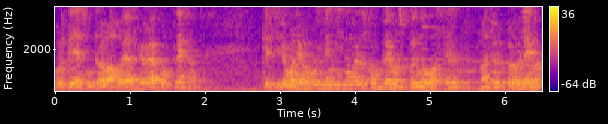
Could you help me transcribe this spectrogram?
porque es un trabajo de álgebra compleja, que si yo manejo muy bien mis números complejos, pues no va a ser mayor problema,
